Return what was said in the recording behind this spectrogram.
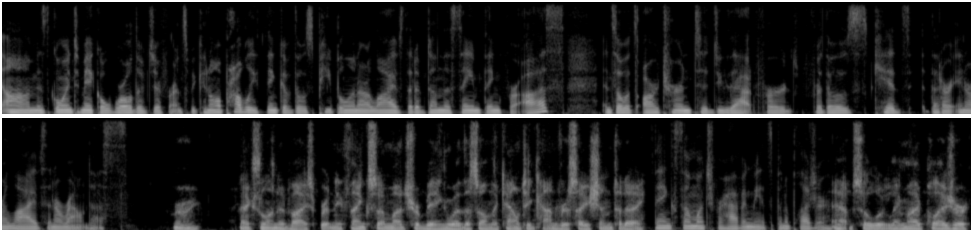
um, is going to make a world of difference. We can all probably think of those people in our lives that have done the same thing for us, and so it's our turn to do that for for those kids that are in our lives and around us. Right. Excellent advice, Brittany. Thanks so much for being with us on the County Conversation today. Thanks so much for having me. It's been a pleasure. Absolutely. My pleasure.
